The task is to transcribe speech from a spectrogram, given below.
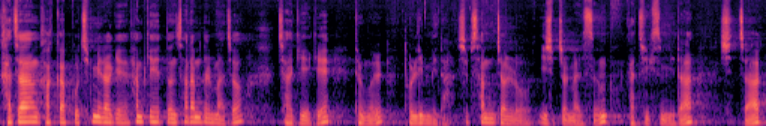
가장 가깝고 친밀하게 함께 했던 사람들마저 자기에게 등을 돌립니다. 13절로 20절 말씀 같이 읽습니다. 시작.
